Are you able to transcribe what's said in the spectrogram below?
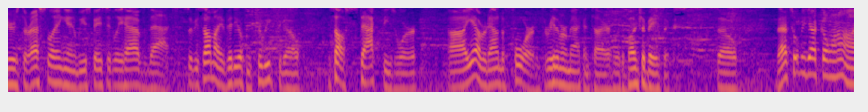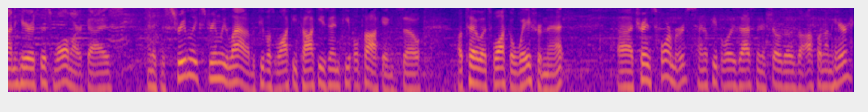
here's the wrestling, and we just basically have that. So if you saw my video from two weeks ago, you saw how stacked these were. Uh, yeah, we're down to four. Three of them are McIntyre with a bunch of basics. So that's what we got going on here at this Walmart, guys. And it's extremely, extremely loud with people's walkie-talkies and people talking. So I'll tell you, let's walk away from that. Uh, Transformers, I know people always ask me to show those off when I'm here.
